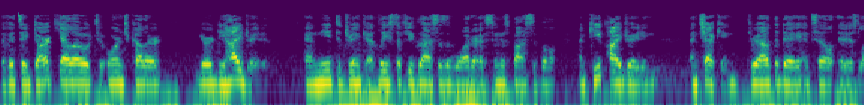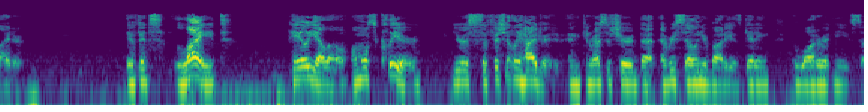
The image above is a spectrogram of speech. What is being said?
If it's a dark yellow to orange color, you're dehydrated and need to drink at least a few glasses of water as soon as possible and keep hydrating and checking throughout the day until it is lighter. If it's light, pale yellow, almost clear, you're sufficiently hydrated and can rest assured that every cell in your body is getting the water it needs to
